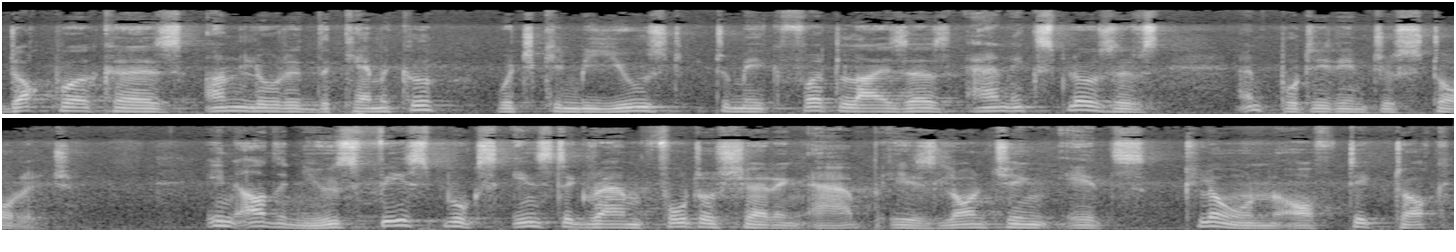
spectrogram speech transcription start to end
dock workers unloaded the chemical, which can be used to make fertilizers and explosives, and put it into storage. In other news, Facebook's Instagram photo sharing app is launching its clone of TikTok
